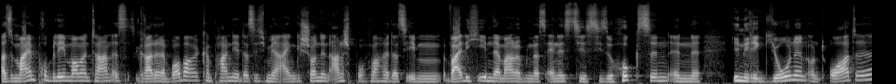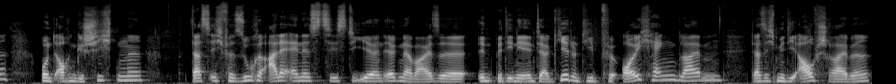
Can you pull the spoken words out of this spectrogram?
also mein Problem momentan ist gerade in der Borbarer Kampagne, dass ich mir eigentlich schon den Anspruch mache, dass eben, weil ich eben der Meinung bin, dass NSCs diese Hooks sind in, in Regionen und Orte und auch in Geschichten, dass ich versuche, alle NSCs, die ihr in irgendeiner Weise, in, mit denen ihr interagiert und die für euch hängen bleiben, dass ich mir die aufschreibe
